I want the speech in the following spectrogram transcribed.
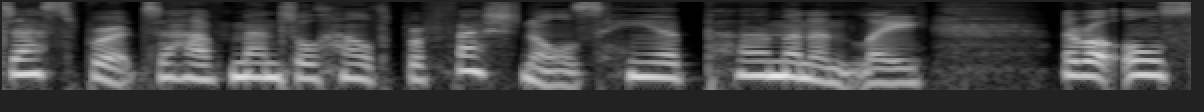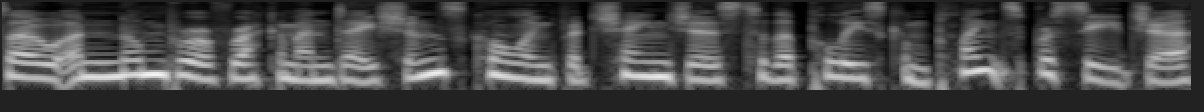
desperate to have mental health professionals here permanently. There are also a number of recommendations calling for changes to the police complaints procedure,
